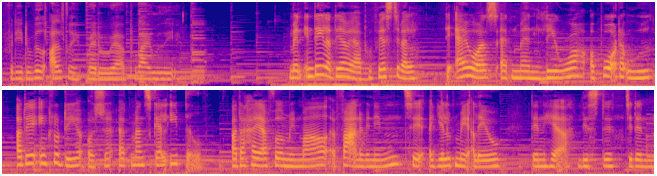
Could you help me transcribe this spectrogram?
fordi du ved aldrig, hvad du er på vej ud i. Men en del af det at være på festival, det er jo også, at man lever og bor derude, og det inkluderer også, at man skal i bad. Og der har jeg fået min meget erfarne veninde til at hjælpe med at lave den her liste til den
